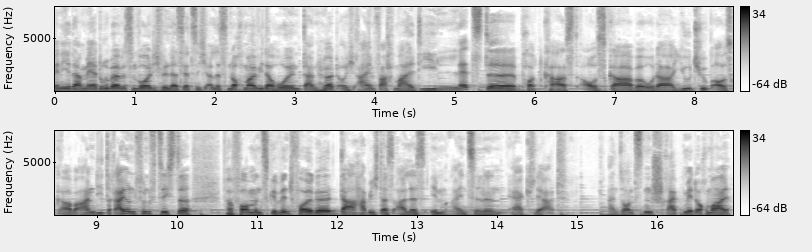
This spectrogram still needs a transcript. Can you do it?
Wenn ihr da mehr drüber wissen wollt, ich will das jetzt nicht alles nochmal wiederholen, dann hört euch einfach mal die letzte Podcast-Ausgabe oder YouTube-Ausgabe an, die 53. Performance-Gewinn-Folge. Da habe ich das alles im Einzelnen erklärt. Ansonsten schreibt mir doch mal,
